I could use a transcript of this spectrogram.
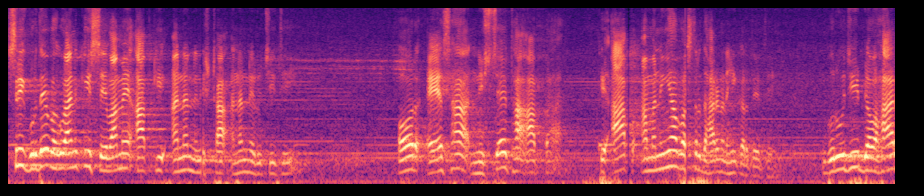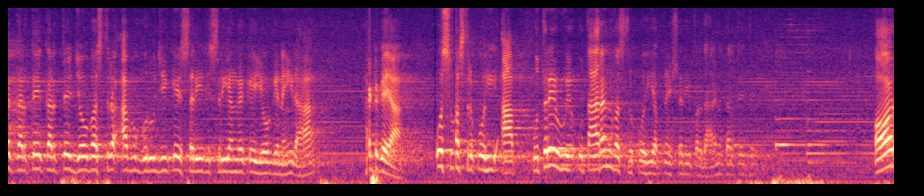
श्री गुरुदेव भगवान की सेवा में आपकी अनन्य निष्ठा, अनन्य रुचि थी। और ऐसा निश्चय था आपका कि आप अमनिया वस्त्र धारण नहीं करते थे। गुरुजी व्यवहार करते करते जो वस्त्र अब गुरुजी के शरीर श्रीअंग के योग्य नहीं रहा हट गया। उस वस्त्र को ही आप उतरे हुए उतारन वस्त्र को ही अपने शरीर पर धारण करते थे। और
